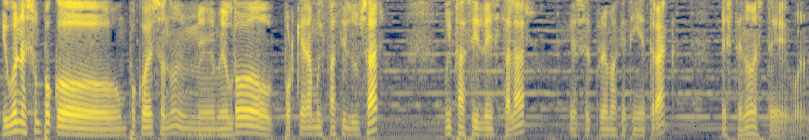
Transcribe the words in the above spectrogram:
Y bueno, es un poco, un poco eso, ¿no? Me, me, gustó porque era muy fácil de usar, muy fácil de instalar, que es el problema que tiene Track. Este no, este, bueno,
